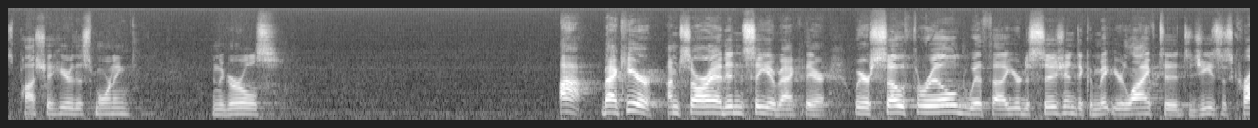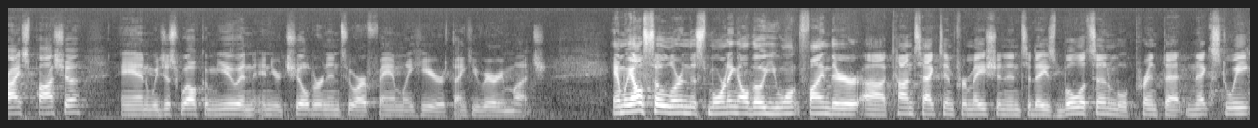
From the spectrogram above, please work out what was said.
Is Pasha here this morning? And the girls? Ah, back here. I'm sorry, I didn't see you back there. We are so thrilled with uh, your decision to commit your life to, to Jesus Christ, Pasha, and we just welcome you and, and your children into our family here. Thank you very much. And we also learned this morning, although you won't find their uh, contact information in today's bulletin, we'll print that next week.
